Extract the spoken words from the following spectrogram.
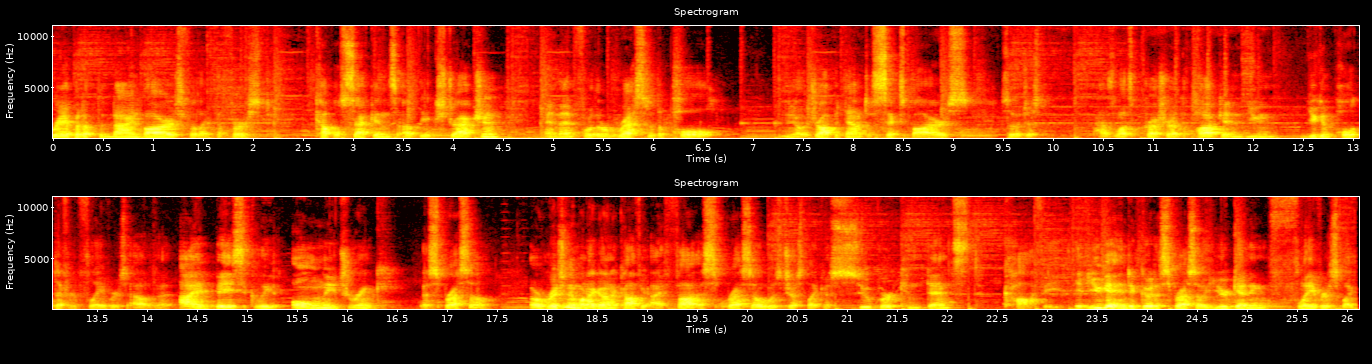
Ramp it up to nine bars for like the first couple seconds of the extraction, and then for the rest of the pull, you know, drop it down to six bars so it just has less pressure at the puck and you can, you can pull different flavors out of it. I basically only drink espresso. Originally when I got into coffee, I thought espresso was just like a super condensed coffee. If you get into good espresso, you're getting flavors like,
